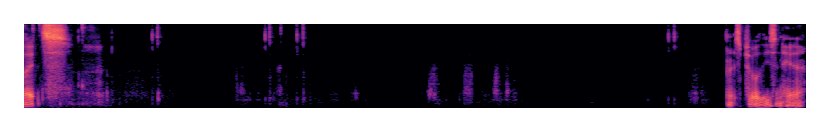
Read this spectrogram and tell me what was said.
lights. Let's put all these in here.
